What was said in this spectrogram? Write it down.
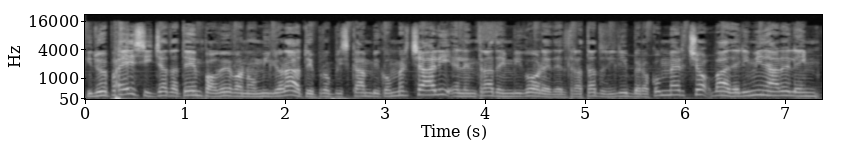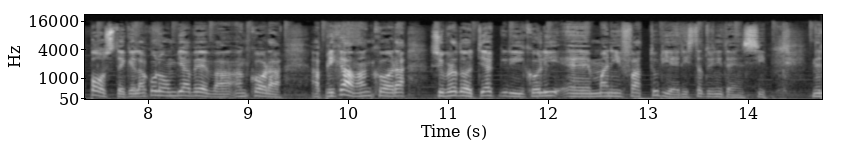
I due paesi già da tempo avevano migliorato i propri scambi commerciali e l'entrata in vigore del trattato di libero commercio va ad eliminare le imposte che la Colombia ancora, applicava ancora sui prodotti agricoli e manifatturieri statunitensi. Nel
